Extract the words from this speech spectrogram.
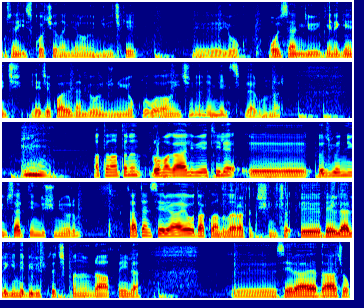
bu sene İskoçya'dan gelen oyuncu Hiçke e, yok. Olsen gibi gene genç gelecek vadeden bir oyuncunun yokluğu alan için önemli eksikler bunlar. Atalanta'nın Roma galibiyetiyle e, özgüvenini yükselttiğini düşünüyorum. Zaten Serie A'ya odaklandılar artık. Şimdi e, Devler Ligi'nde bir üstte çıkmanın rahatlığıyla e, Serie A'ya daha çok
